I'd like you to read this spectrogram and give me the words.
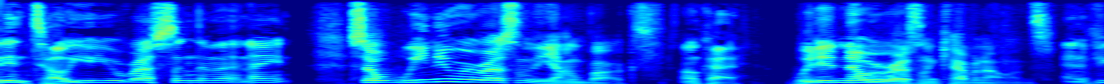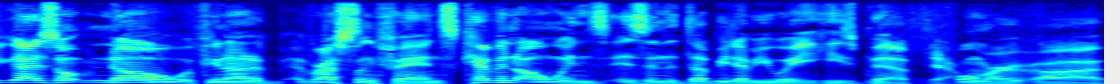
didn't tell you you were wrestling them that night. So we knew we were wrestling the Young Bucks. Okay. We didn't know we were wrestling Kevin Owens. And if you guys don't know, if you're not a wrestling fans, Kevin Owens is in the WWE. He's been a Yeah. former uh,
